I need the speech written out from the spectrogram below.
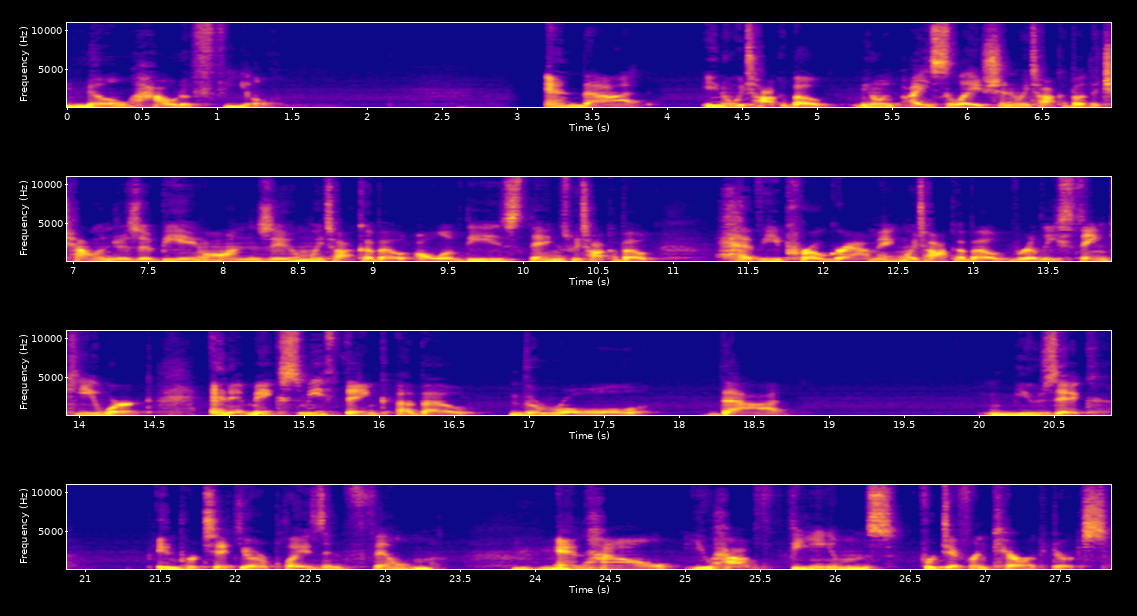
know how to feel. And that, you know, we talk about, you know, isolation, we talk about the challenges of being on Zoom, we talk about all of these things, we talk about heavy programming, we talk about really thinky work. And it makes me think about the role that music in particular plays in film mm-hmm. and how you have themes for different characters.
